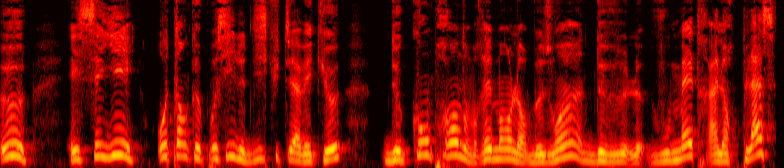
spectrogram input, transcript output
eux, essayez autant que possible de discuter avec eux, de comprendre vraiment leurs besoins, de vous mettre à leur place.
